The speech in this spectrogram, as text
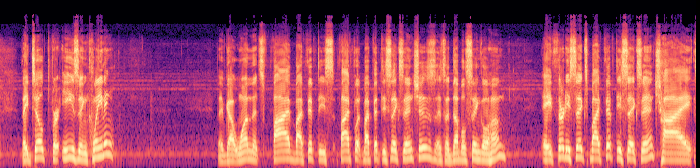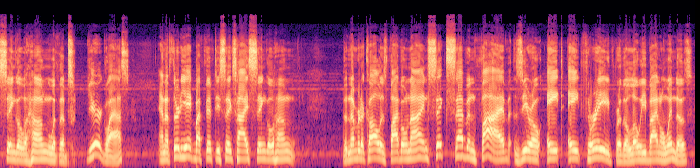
They tilt for ease in cleaning. They've got one that's five by 50, five foot by 56 inches. It's a double single hung. A 36 by 56 inch high single hung with obscure glass, and a 38 by 56 high single hung. The number to call is 509 675 0883 for the low E vinyl windows.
